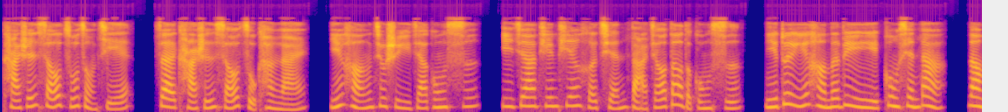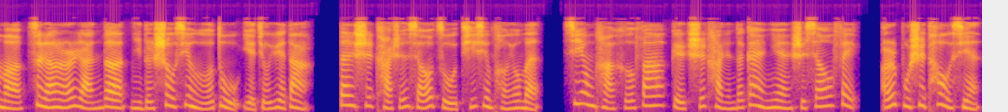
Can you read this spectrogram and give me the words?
卡神小组总结，在卡神小组看来，银行就是一家公司。一家天天和钱打交道的公司，你对银行的利益贡献大，那么自然而然的你的授信额度也就越大。但是卡神小组提醒朋友们，信用卡核发给持卡人的概念是消费，而不是套现。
